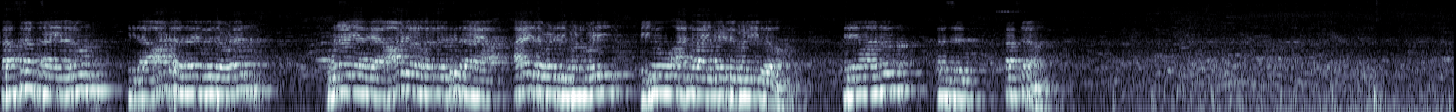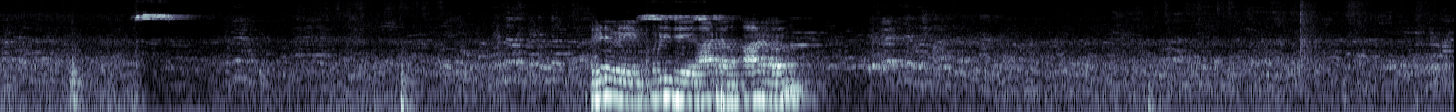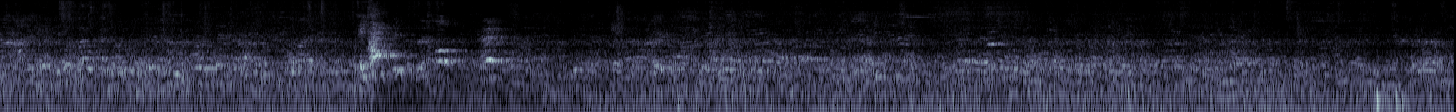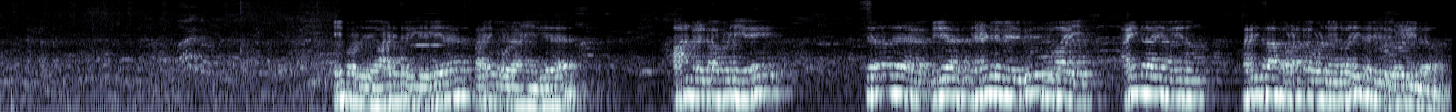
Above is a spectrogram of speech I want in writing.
கஸ்டம்ஸ் அணியினரும் இந்த ஆட்ட நிறைவு பெற்றவுடன் உடனடியாக ஆடுகள் வருவதற்கு தன்னை ஆயத்தப்படுத்திக் கொள்ளும்படி மிகவும் அன்பாய் கேட்டுக் கொள்கின்றோம் தேர்மானூர் கஸ்டம் இடைவெளி முடிந்து ஆட்டம் ஆரம்பம். இப்பொழுது ஆடி செல்கிற வீரர் பறைக்கோடு அணி வீரர் ஆண்கள் கபடியிலே சிறந்த வீரர் இரண்டு பேருக்கு ரூபாய் ஐந்தாயிரம் வீதம் பரிசாக வழங்கப்படும் என்பதை தெரிவித்துக் கொள்கின்றோம்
